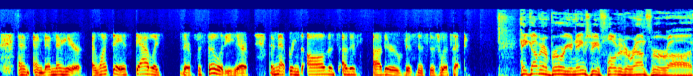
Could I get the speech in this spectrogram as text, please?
and and then they're here. And once they establish their facility here, then that brings all this other other businesses with it. Hey, Governor Brewer, your name's being floated around for uh,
